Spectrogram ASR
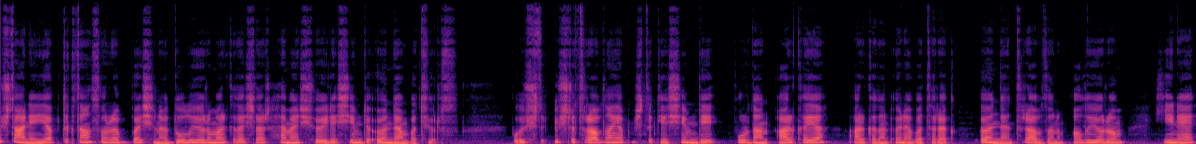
3 tane yaptıktan sonra başına doluyorum arkadaşlar. Hemen şöyle şimdi önden batıyoruz. Bu üçlü, üçlü trabzan yapmıştık ya şimdi buradan arkaya arkadan öne batarak önden trabzanım alıyorum. Yine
